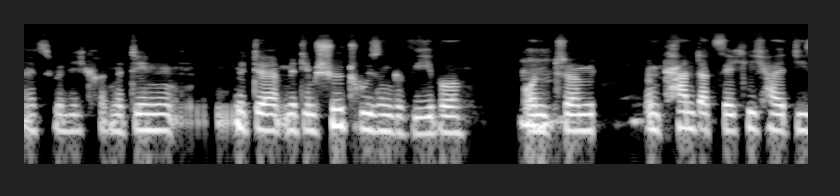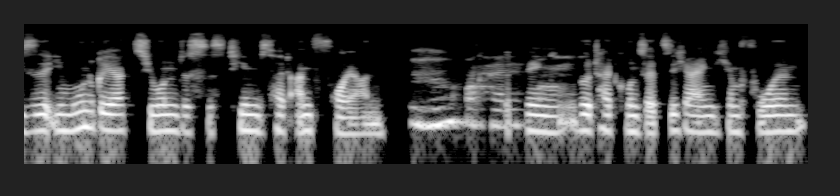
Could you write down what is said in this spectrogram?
jetzt will ich gerade mit den, mit der, mit dem Schilddrüsengewebe mhm. und, ähm, und kann tatsächlich halt diese Immunreaktion des Systems halt anfeuern. Mhm, okay. Deswegen wird halt grundsätzlich eigentlich empfohlen,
